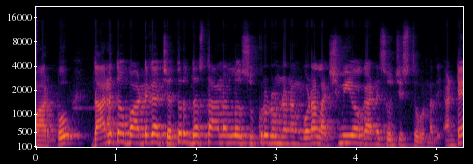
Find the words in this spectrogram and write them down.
మార్పు. దానితో పాటుగా చతుర్థ స్థానంలో శుక్రుడు ఉండడం కూడా లక్ష్మీ యోగాన్ని సూచిస్తూ ఉన్నది. అంటే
